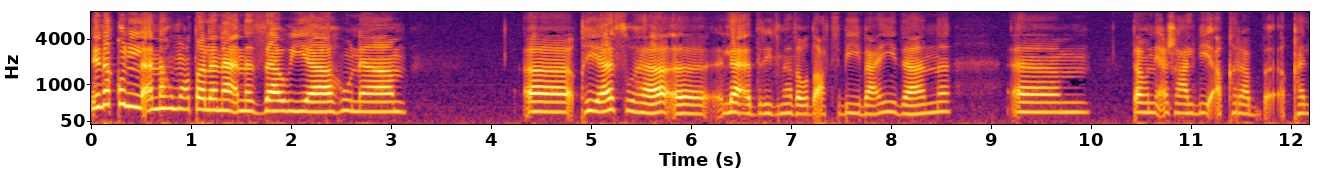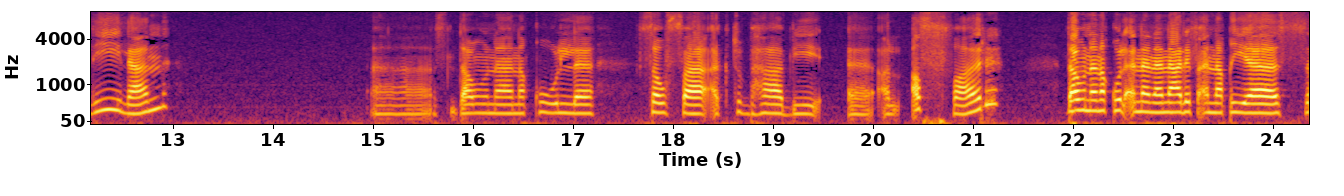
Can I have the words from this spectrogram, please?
لنقل أنه معطى لنا أن الزاوية هنا قياسها آه، لا أدري لماذا وضعت B بعيدا. دعوني أجعل B أقرب قليلا. آه، دعونا نقول سوف أكتبها بالأصفر دعونا نقول أننا نعرف أن قياس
